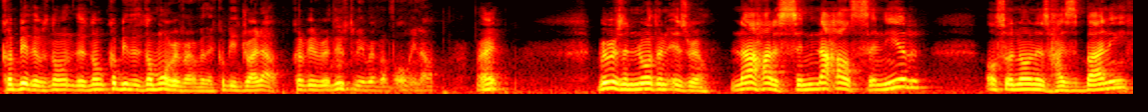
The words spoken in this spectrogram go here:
Could be there was no, there's no, could be there's no more river over there. Could be dried out. Could be there used to be a river for all we know. Right? Rivers in northern Israel. Nahal, Sin, Nahal Sinir, also known as Hasbani,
